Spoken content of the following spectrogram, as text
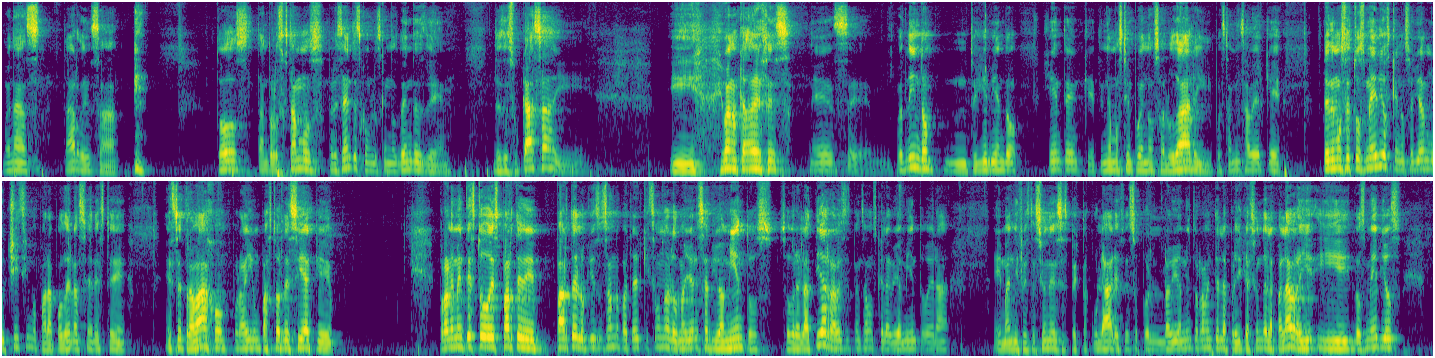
Buenas tardes a todos, tanto los que estamos presentes como los que nos ven desde, desde su casa. Y, y, bueno, cada vez es, eh, pues lindo seguir viendo gente que teníamos tiempo de no saludar y pues también saber que tenemos estos medios que nos ayudan muchísimo para poder hacer este, este trabajo. Por ahí un pastor decía que Probablemente esto es parte de, parte de lo que Dios está usando para tener quizá uno de los mayores avivamientos sobre la tierra. A veces pensamos que el avivamiento era eh, manifestaciones espectaculares, eso por el avivamiento realmente es la predicación de la palabra y, los medios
